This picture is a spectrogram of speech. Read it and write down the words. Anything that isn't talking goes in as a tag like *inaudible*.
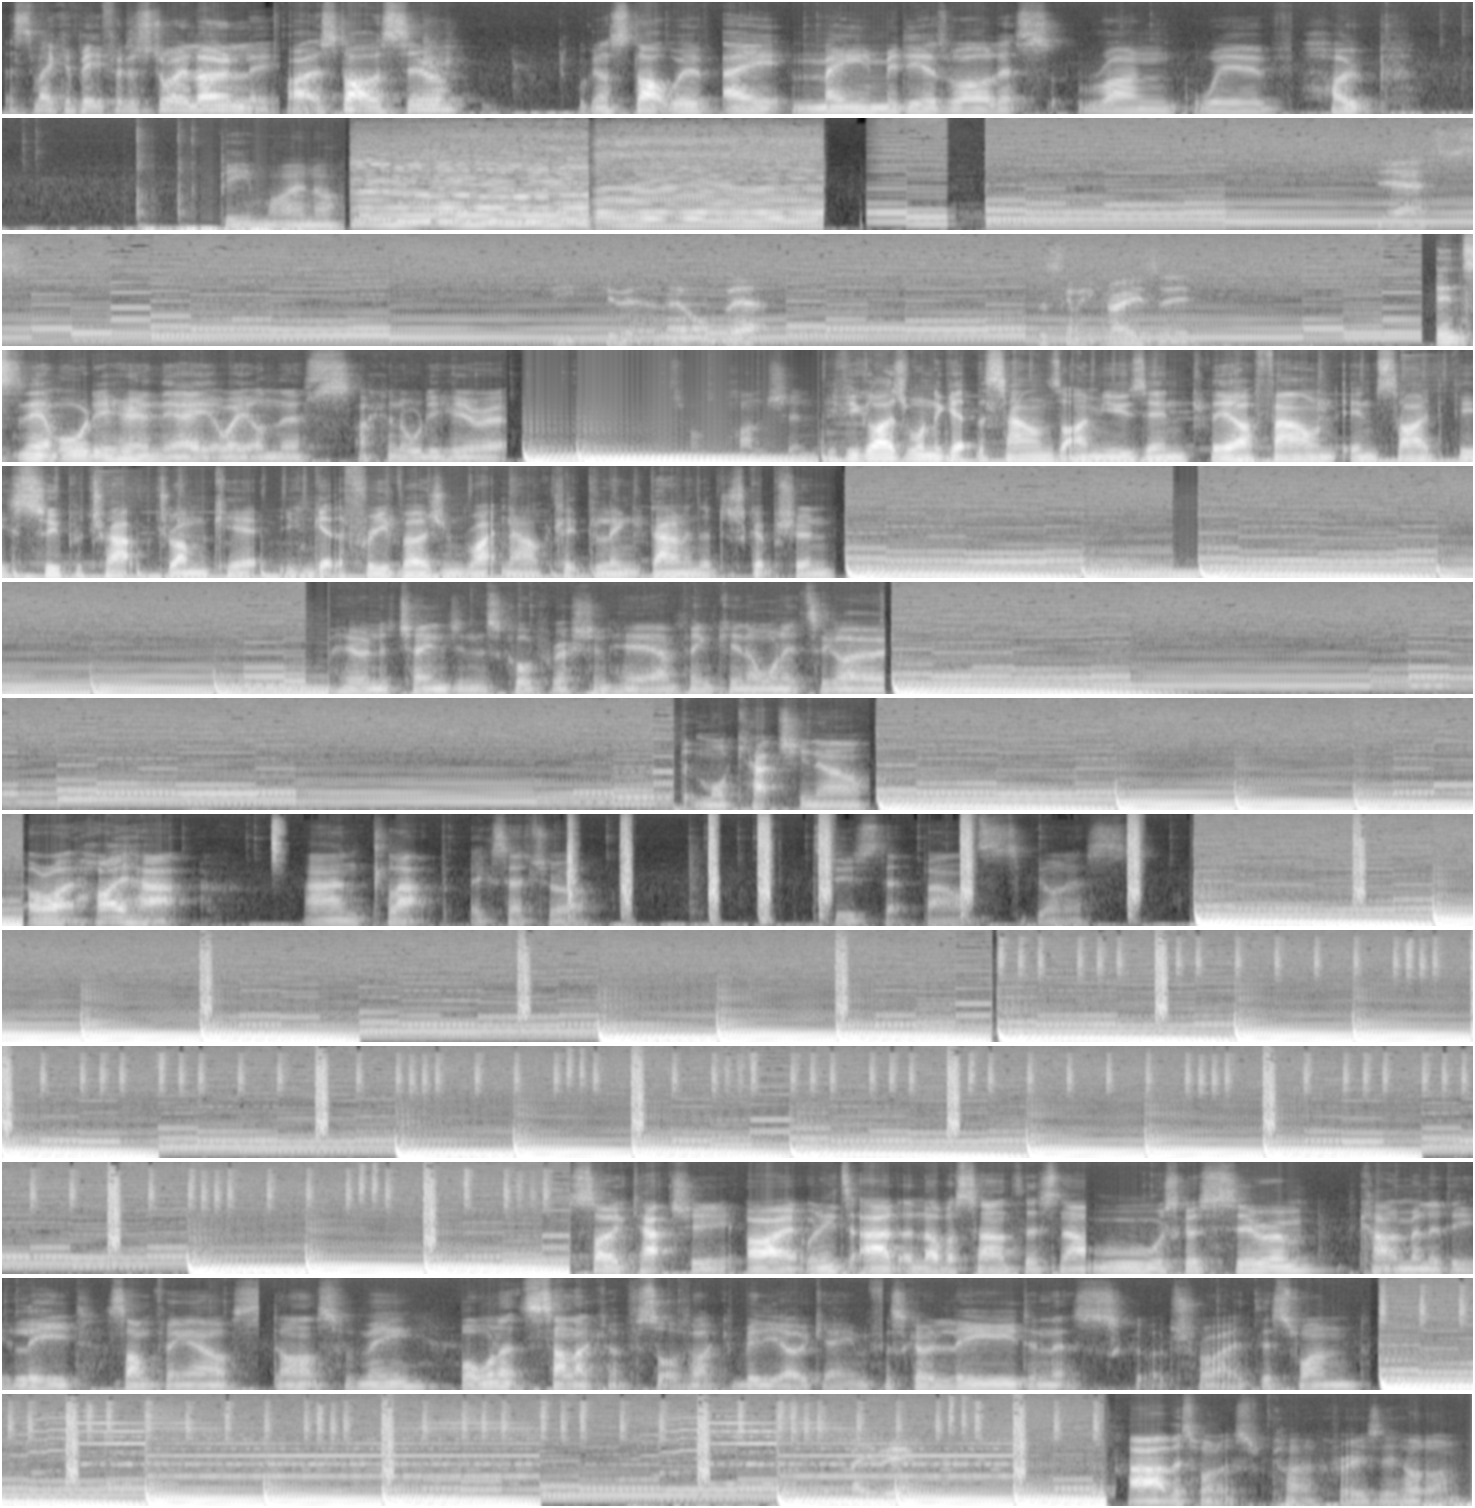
Let's make a beat for Destroy Lonely. All right, let's start with Serum. We're going to start with a main MIDI as well. Let's run with Hope. B minor. Yes. EQ it a little bit. This is going to be crazy. Instantly, I'm already hearing the 808 on this. I can already hear it. Punching. If you guys want to get the sounds that I'm using, they are found inside the Super Trap drum kit. You can get the free version right now. Click the link down in the description. I'm hearing a change in this chord progression here. I'm thinking I want it to go a bit more catchy now. Alright, hi-hat and clap, etc. Two-step bounce, to be honest. So catchy. Alright, we need to add another sound to this now. Ooh, let's go Serum, counter melody, lead, something else. Dance for me. Well, I want it to sound like a sort of like a video game. Let's go lead and let's try this one. Maybe. Ah, this one looks kind of crazy. Hold on.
